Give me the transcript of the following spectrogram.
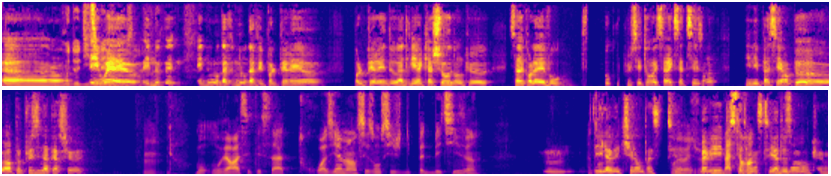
Euh... Au bout de 10 et ouais, hein. et, nous, et, nous, on avait, nous, on avait Paul Perret. Euh, Paul Perret de Adrien Cachot. Donc euh, c'est vrai qu'on l'avait beaucoup plus et tout, mais c'est vrai que cette saison, il est passé un peu, euh, un peu plus inaperçu. Hmm. Bon, on verra, c'était sa troisième hein, saison, si je dis pas de bêtises. Hmm. Il avait qui l'an passé? Bah oui, bah, c'était il y a deux ans. Donc, euh,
